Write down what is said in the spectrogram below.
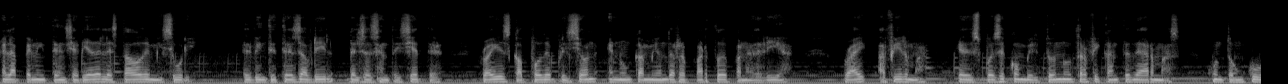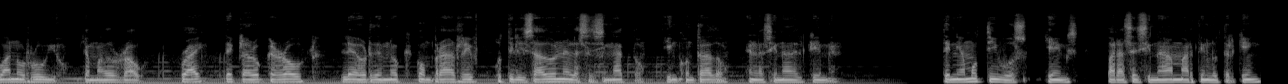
en la penitenciaría del estado de Missouri. El 23 de abril del 67, Wright escapó de prisión en un camión de reparto de panadería. Wright afirma que después se convirtió en un traficante de armas junto a un cubano rubio llamado Raúl. Wright declaró que Raúl le ordenó que comprara rifle utilizado en el asesinato y encontrado en la escena del crimen. Tenía motivos, James, para asesinar a Martin Luther King.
